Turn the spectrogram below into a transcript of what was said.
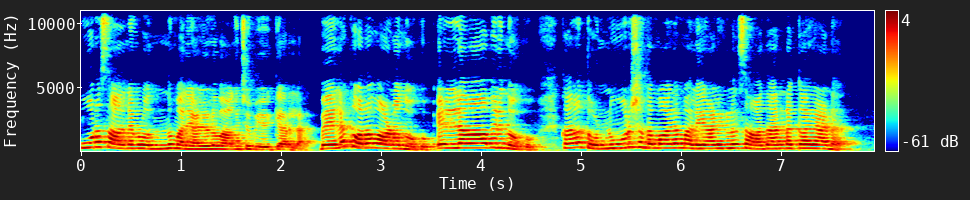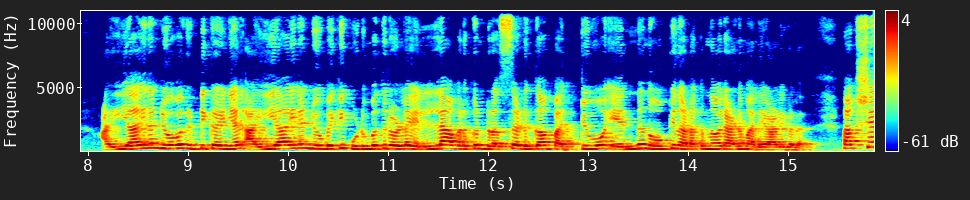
കൂറ സാധനങ്ങളൊന്നും മലയാളികൾ വാങ്ങിച്ച് ഉപയോഗിക്കാറില്ല. വില കുറവാണോ നോക്കും. എല്ലാവരും നോക്കും. കാരണം തൊണ്ണൂറ് ശതമാനം മലയാളികൾ സാധാരണക്കാരാണ്. അയ്യായിരം രൂപ കിട്ടിക്കഴിഞ്ഞാൽ അയ്യായിരം രൂപയ്ക്ക് കുടുംബത്തിലുള്ള എല്ലാവർക്കും ഡ്രസ്സ് എടുക്കാൻ പറ്റുമോ എന്ന് നോക്കി നടക്കുന്നവരാണ് മലയാളികൾ പക്ഷേ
